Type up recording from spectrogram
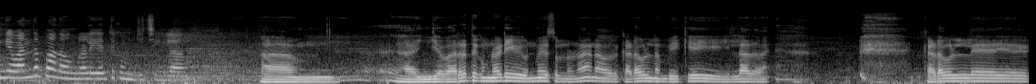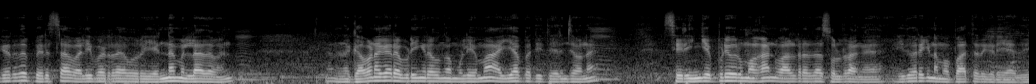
இங்கே வந்தப்போ அதை உங்களால் ஏற்றுக்க முடிஞ்சிச்சிங்களா? இங்கே வர்றதுக்கு முன்னாடி உண்மையை சொல்லணுன்னா நான் ஒரு கடவுள் நம்பிக்கை இல்லாதவன். கடவுளுங்கிறத பெருசாக வழிபடுற ஒரு எண்ணம் இல்லாதவன். அந்த கவனகர் அப்படிங்கிறவங்க மூலியமாக ஐயா பற்றி தெரிஞ்சவொன்னே சரி இங்கே எப்படி ஒரு மகான் வாழ்கிறதா சொல்கிறாங்க இது வரைக்கும் நம்ம பார்த்தது கிடையாது.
